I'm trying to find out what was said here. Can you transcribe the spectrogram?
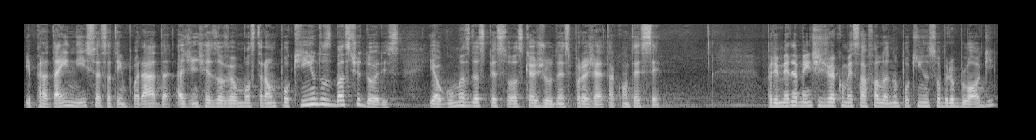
E para dar início a essa temporada, a gente resolveu mostrar um pouquinho dos bastidores e algumas das pessoas que ajudam esse projeto a acontecer. Primeiramente, a gente vai começar falando um pouquinho sobre o blog.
